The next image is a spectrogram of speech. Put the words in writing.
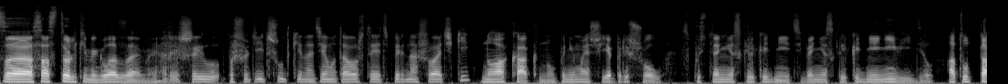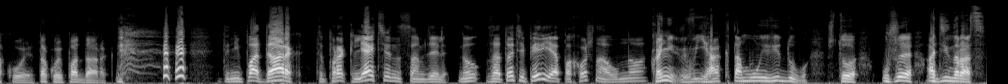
с, со столькими глазами. Решил пошутить шутки на тему того, что я теперь ношу очки. Ну а как? Ну, понимаешь, я пришел спустя несколько дней, тебя несколько дней не видел. А тут такое, такой подарок. Это не подарок, это проклятие на самом деле. Ну, зато теперь я похож на умного. Конечно, я к тому и веду, что уже один раз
